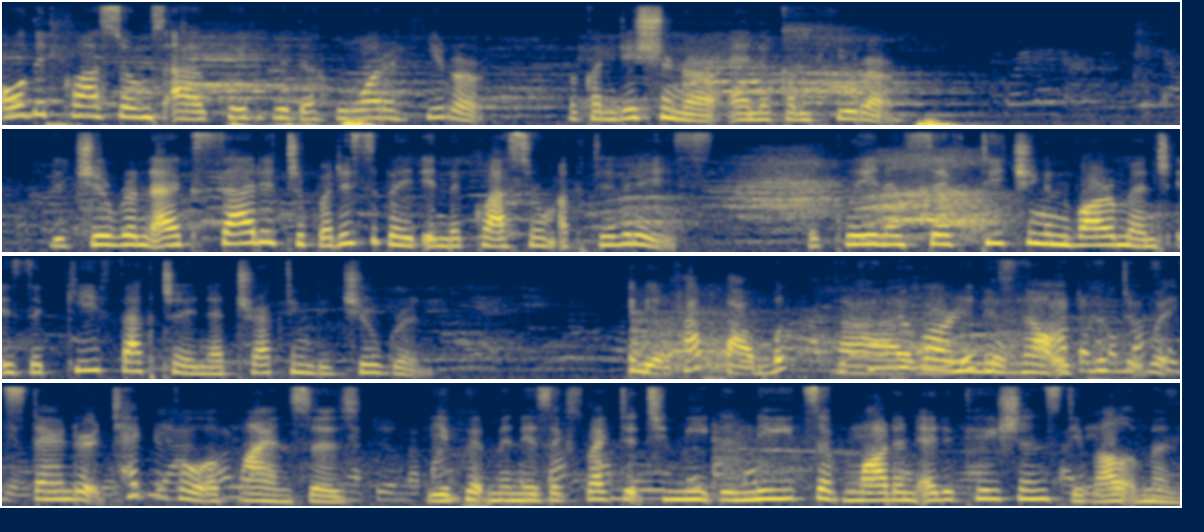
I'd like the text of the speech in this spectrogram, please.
All the classrooms are equipped with a water heater, a conditioner, and a computer. The children are excited to participate in the classroom activities. The clean and safe teaching environment is the key factor in attracting the children. The kindergarten is now equipped with standard technical appliances. The equipment is expected to meet the needs of modern education's development.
